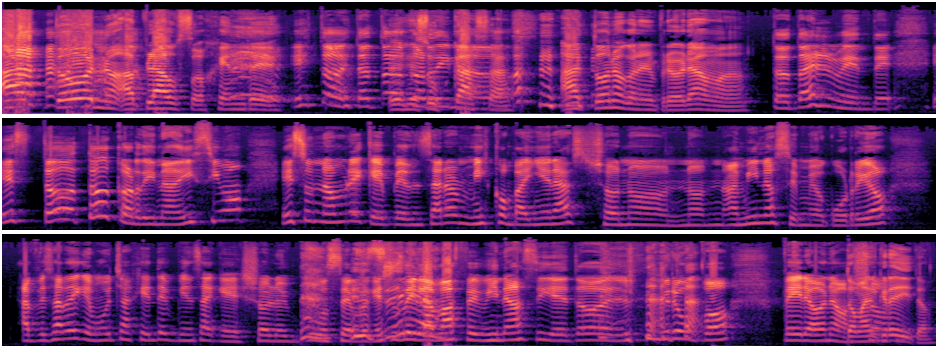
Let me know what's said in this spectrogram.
A tono. Aplausos, gente. Esto está todo Desde sus coordinado. casas. A tono con el programa. Totalmente. Es todo, todo coordinadísimo. Es un nombre que pensaron mis compañeras. Yo no, no, a mí no se me ocurrió. A pesar de que mucha gente piensa que yo lo impuse, ¿En porque yo soy la más feminazi de todo el grupo, pero no. Toma el crédito.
